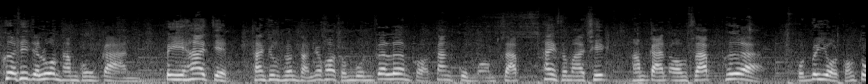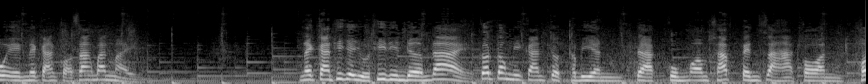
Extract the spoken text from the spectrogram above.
เพื่อที่จะร่วมทำโครงการ ปี 57 ทางชุมชนศาลเจ้าพ่อสมบูรณ์ก็เริ่มก่อตั้งกลุ่มออมทรัพย์ ให้สมาชิกทำการออมทรัพย์ เพื่อผลประโยชน์ของตัวเองในการก่อสร้างบ้านใหม่ ในการที่จะอยู่ที่ดินเดิมได้ ก็ต้องมีการจดทะเบียนจากกลุ่มออมทรัพย์ เป็นสหกรณ์พอ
